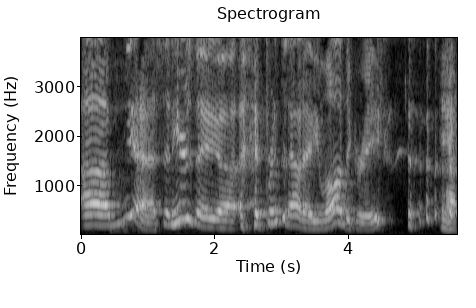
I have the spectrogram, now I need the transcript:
Um, yes, and here's a. Uh, I printed out a law degree. yeah.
